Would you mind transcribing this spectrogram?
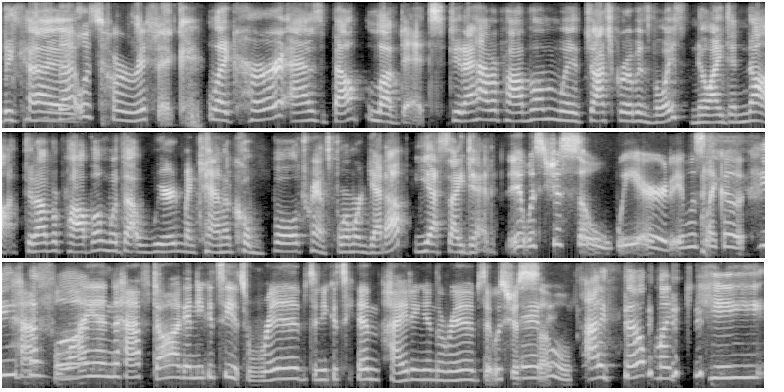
because That was horrific. like her as Belle, loved it. Did I have a problem with Josh Groban's voice? No, I did not. Did I have a problem with that weird mechanical bull transformer getup? Yes, I did. It was just so weird. It was like a half lion, half dog, and you could see its ribs and you could see him hiding in the ribs. It was just And- so I felt like he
